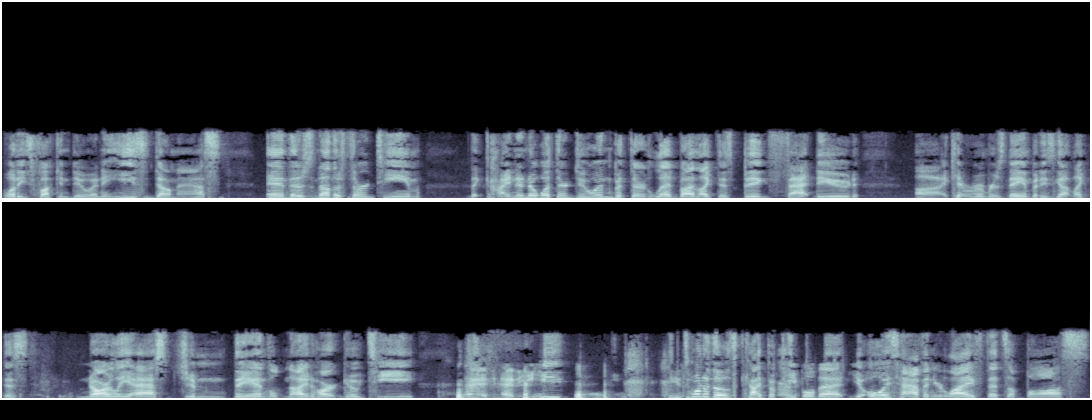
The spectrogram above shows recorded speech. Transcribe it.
what he's fucking doing. He's a dumbass. And there's another third team that kind of know what they're doing, but they're led by like this big fat dude. Uh, I can't remember his name, but he's got like this gnarly ass Jim the Anvil Neidhart goatee. And, and he he's one of those type of people that you always have in your life that's a boss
